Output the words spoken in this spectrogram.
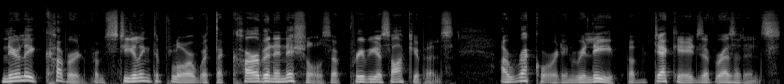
nearly covered from ceiling to floor with the carven initials of previous occupants, a record in relief of decades of residence.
